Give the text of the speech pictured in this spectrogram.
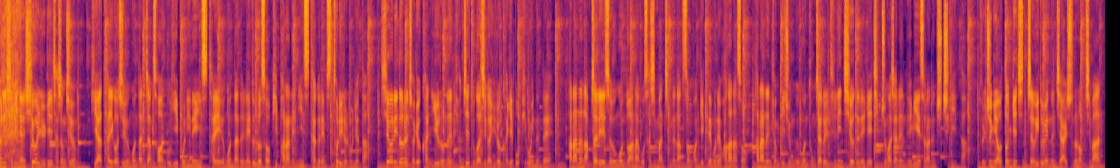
2022년 10월 6일 자정즈음 기아 타이거즈 응원단장 서한국이 본인의 인스타에 응원단을 에둘러서 비판하는 인스타그램 스토리를 올렸다. 치어리더를 저격한 이유로는 현재 두 가지가 유력하게 뽑히고 있는데 하나는 앞자리에서 응원도 안 하고 사진만 찍는 악성 관객 때문에 화가 나서 하나는 경기 중 응원 동작을 틀린 치어들에게 집중하자는 의미에서라는 추측이 있다. 둘 중에 어떤 게 진짜 의도였는지 알 수는 없지만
